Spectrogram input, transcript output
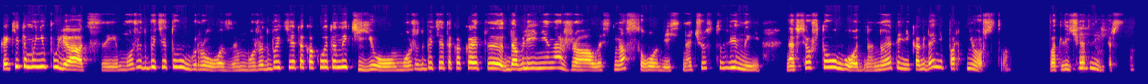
какие-то манипуляции, может быть, это угрозы, может быть, это какое-то нытье, может быть, это какое-то давление на жалость, на совесть, на чувство вины, на все что угодно, но это никогда не партнерство, в отличие от лидерства.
